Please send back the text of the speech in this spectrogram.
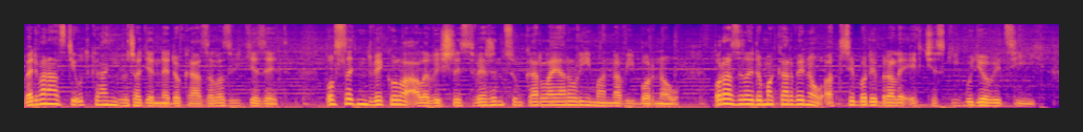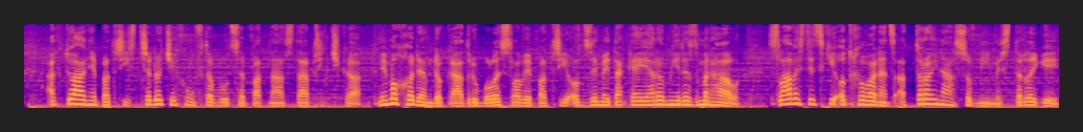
Ve 12 utkáních v řadě nedokázala zvítězit. Poslední dvě kola ale vyšly svěřencům Karla Jarolíma na výbornou. Porazili doma Karvinou a tři body brali i v Českých Budějovicích. Aktuálně patří středočechům v tabulce 15. příčka. Mimochodem do kádru Boleslavy patří od zimy také Jaromír Zmrhal, slavistický odchovanec a trojnásobný mistr ligy.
